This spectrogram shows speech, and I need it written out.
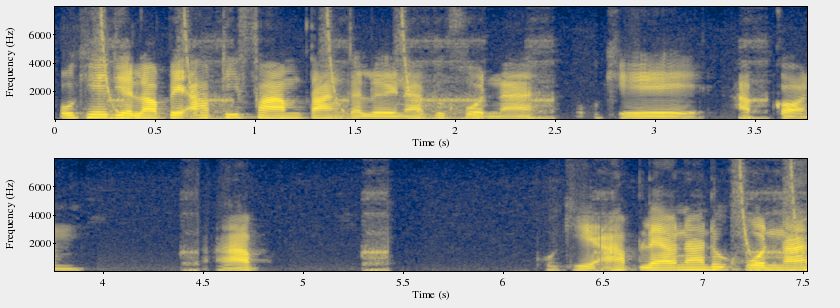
โอเค เดี๋ยวเราไปอัพที่ฟาร์มตังกันเลยนะทุกคนนะ โอเค อัพก่อน อัพ โอเค อัพแล้วนะทุกคนนะ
